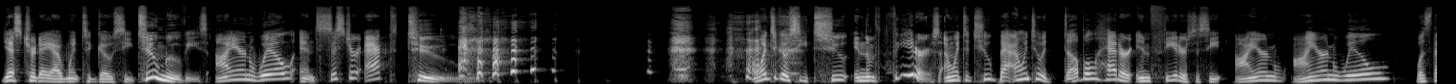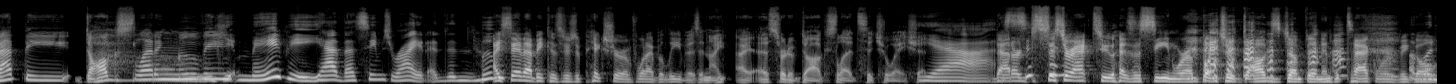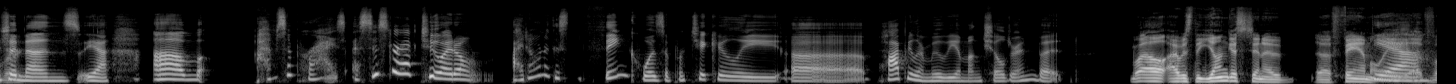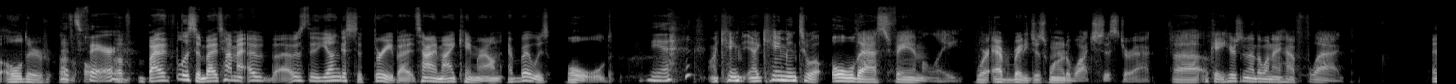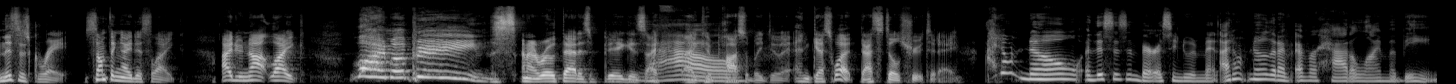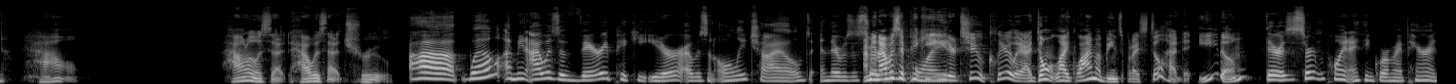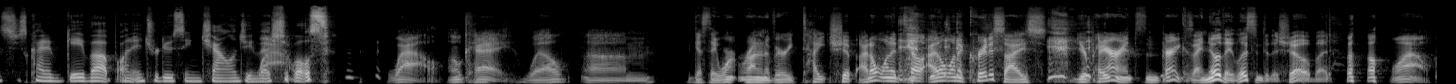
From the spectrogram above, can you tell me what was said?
Yesterday, I went to go see two movies: Iron Will and Sister Act Two. I went to go see two in the theaters. I went to two. Ba- I went to a double header in theaters to see Iron Iron Will. Was that the dog sledding movie? Yeah, maybe. Yeah, that seems right. The movie. I say that because there's a picture of what I believe is an, I, I, a sort of dog sled situation. yeah. That or Sister, Act 2 has a scene where a bunch of dogs jump in and attack a Goldberg. bunch of nuns. Yeah. Um, I'm surprised. A Sister Act two. I don't. I don't think was a particularly uh popular movie among children, but well, I was the youngest in a, a family Yeah. of older. Of, That's fair. Of, by listen, by the time I, I, was the youngest of three. By the time I came around, everybody was old. yeah. I came I came into an old ass family where everybody just wanted to watch Sister Act. Uh, okay, here's another one I have flagged, and this is great. Something I dislike. I do not like lima beans, and I wrote that as big as I, I could possibly do it. And guess what? That's still true today. I don't know. This is embarrassing to admit. I don't know that I've ever had a lima bean. How? How is that? How is that true? Uh, well, I mean, I was a very picky eater. I was an only child, and there was a. I mean, I was a picky point- eater too. Clearly, I don't like lima beans, but I still had to eat them. There is a certain point, I think, where my parents just kind of gave up on introducing challenging Wow. vegetables. Wow. Okay. Well, um, I guess they weren't running a very tight ship. I don't want to tell. I don't want to criticize your parents and parent because I know they listen to the show. But wow,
